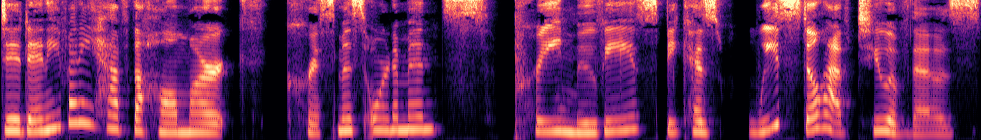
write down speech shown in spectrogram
Did anybody have the Hallmark Christmas ornaments pre movies? Because we still have two of those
